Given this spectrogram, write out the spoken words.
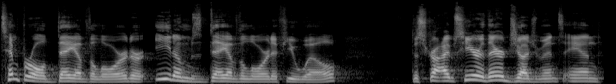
temporal day of the Lord, or Edom's day of the Lord, if you will, describes here their judgment, and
